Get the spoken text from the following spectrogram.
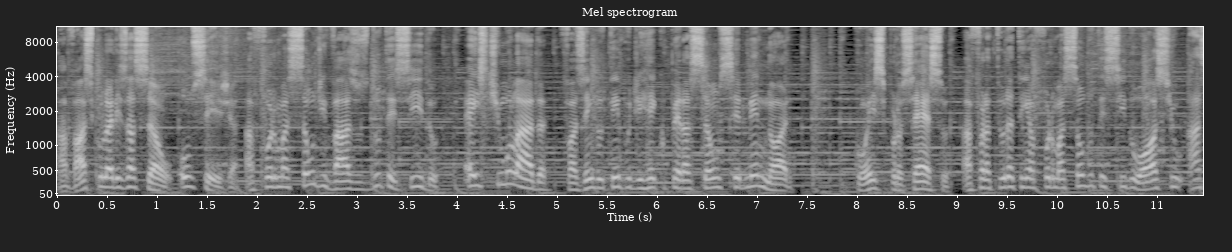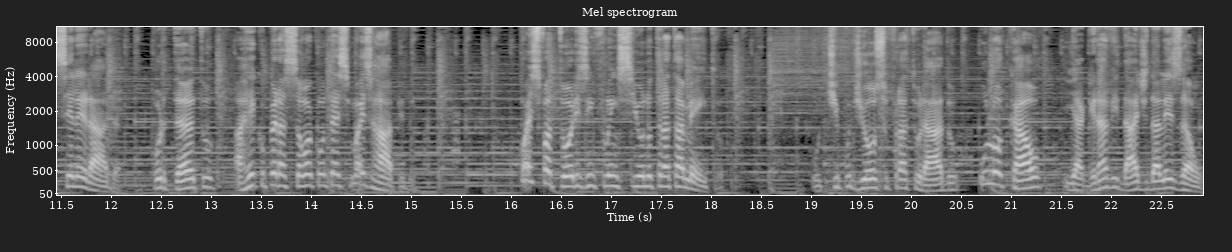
A vascularização, ou seja, a formação de vasos do tecido, é estimulada, fazendo o tempo de recuperação ser menor. Com esse processo, a fratura tem a formação do tecido ósseo acelerada. Portanto, a recuperação acontece mais rápido. Quais fatores influenciam no tratamento? O tipo de osso fraturado, o local e a gravidade da lesão.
